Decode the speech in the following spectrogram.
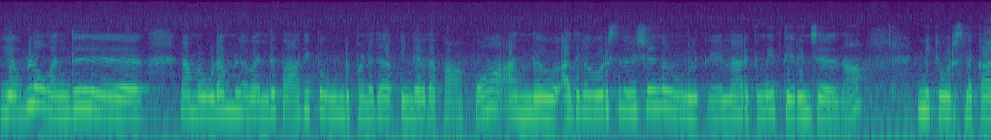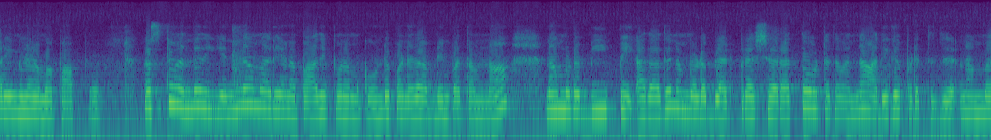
எவ்வளோ வந்து நம்ம உடம்புல வந்து பாதிப்பை உண்டு பண்ணுது அப்படிங்கிறத பார்ப்போம். அந்த அதில் ஒரு சில விஷயங்கள் உங்களுக்கு எல்லாருக்குமே தெரிஞ்சது தான் இன்னைக்கு ஒரு சில காரியங்களை நம்ம பார்ப்போம். ஃபஸ்ட்டு வந்து அது என்ன மாதிரியான பாதிப்பு நமக்கு உண்டு பண்ணுது அப்படின்னு பார்த்தோம்னா நம்மளோட பிபி அதாவது நம்மளோட பிளட் ப்ரெஷர் ரத்த ஓட்டத்தை வந்து அதிகப்படுத்துது. நம்ம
